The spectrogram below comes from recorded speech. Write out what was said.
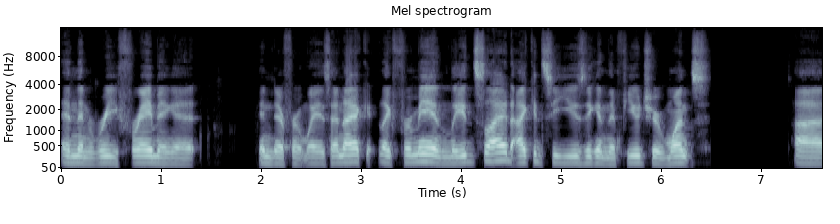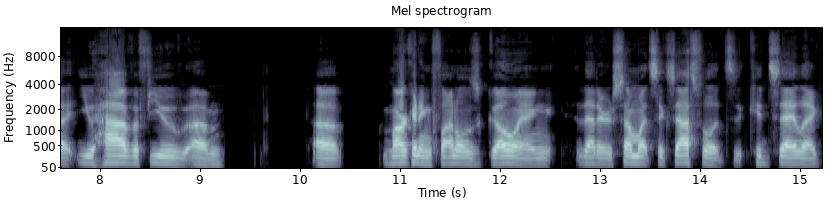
and then reframing it in different ways. And I like for me in lead slide, I could see using in the future once uh, you have a few um, uh, marketing funnels going that are somewhat successful, it could say like,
